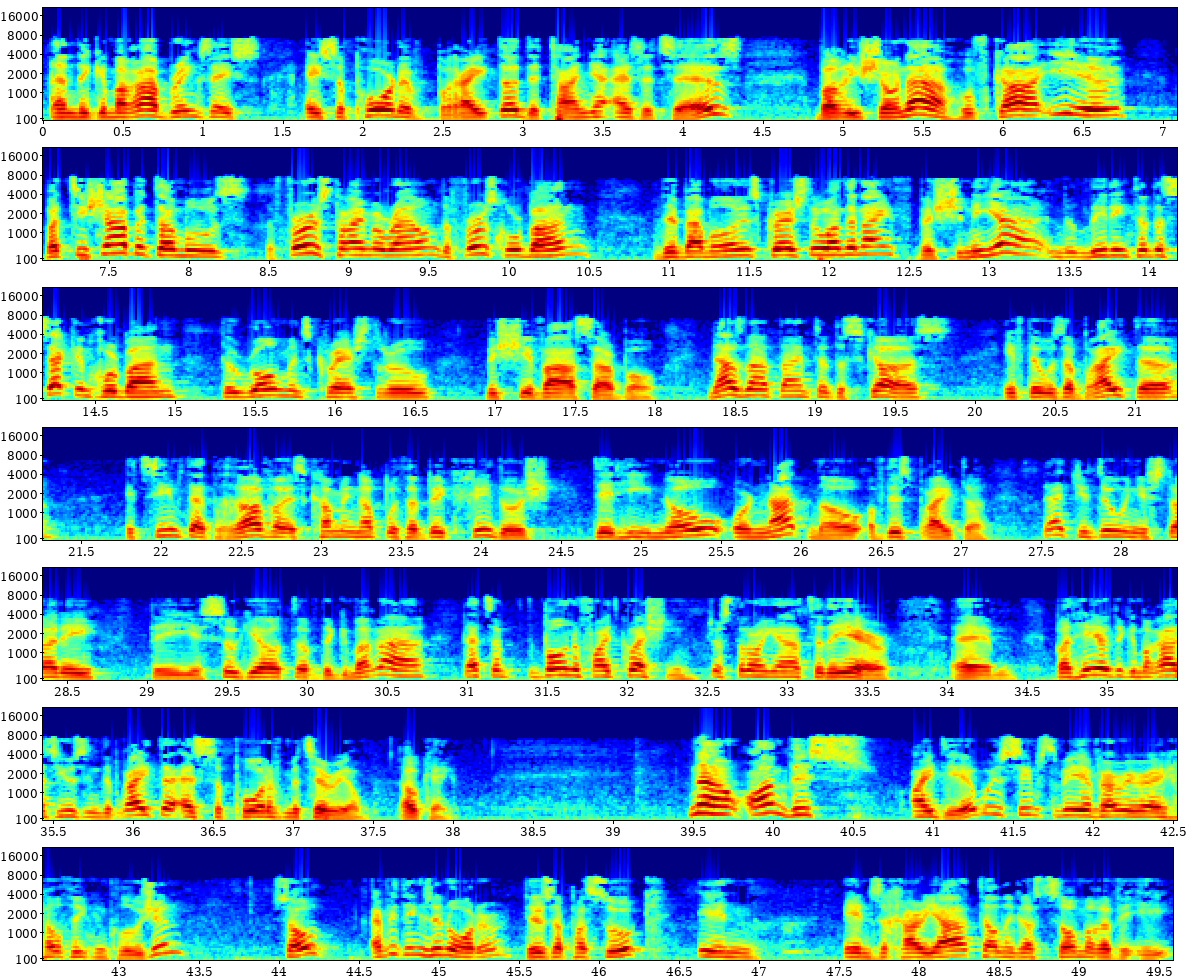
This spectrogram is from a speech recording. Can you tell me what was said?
And the Gemara brings a, a supportive Breita, the Tanya, as it says, Barishona Hufka'ir, but Tisha B'Tammuz, the first time around, the first Churban, the Babylonians crashed through on the ninth. V'shniya, leading to the second Churban, the Romans crashed through B'shiva Sarbo. Now's not time to discuss if there was a Breita. It seems that Rava is coming up with a big chidush. Did he know or not know of this Breita? That you do when you study the sugyot of the Gemara. That's a bona fide question. Just throwing it out to the air. Um, but here the Gemara is using the Breita as supportive material. Okay. Now, on this idea, which seems to be a very, very healthy conclusion. So everything's in order. There's a pasuk in in Zechariah telling us Tzoma Revi'i.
